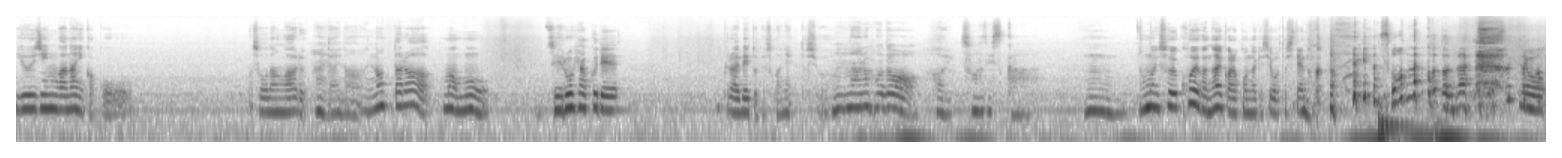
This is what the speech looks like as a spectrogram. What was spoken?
友人が何かこう相談があるみたいな、はい、なったらまあもう0100でプライベートですかね私は。なるほど、はい、そうですか。うん、あんまりそういう声がないからこんだけ仕事してんのか いやそんなことない。ですでも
